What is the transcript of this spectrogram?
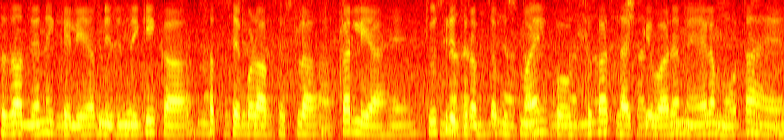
سزا دینے کے لیے اپنی زندگی کا سب سے بڑا فیصلہ کر لیا ہے۔ دوسری طرف، جب اسماعیل کو افتخار صاحب کے بارے میں علم ہوتا ہے،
